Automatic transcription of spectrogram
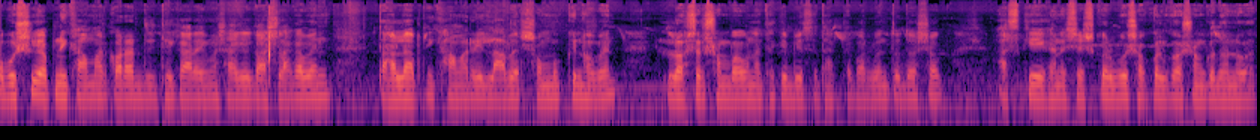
অবশ্যই আপনি খামার করার দুই থেকে আড়াই মাস আগে গাছ লাগাবেন, তাহলে আপনি খামারে লাভের সম্মুখীন হবেন, লসের সম্ভাবনা থেকে বেঁচে থাকতে পারবেন। তো দর্শক, আজকে এখানে শেষ করব। সকলকে অসংখ্য ধন্যবাদ।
